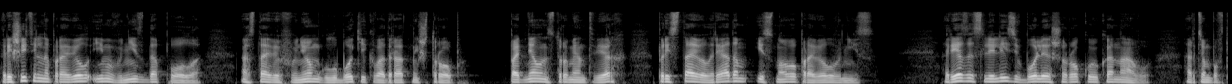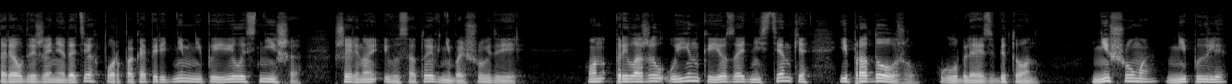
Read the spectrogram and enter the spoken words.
решительно провел им вниз до пола, оставив в нем глубокий квадратный штроп. Поднял инструмент вверх, приставил рядом и снова провел вниз. Резы слились в более широкую канаву. Артем повторял движение до тех пор, пока перед ним не появилась ниша, шириной и высотой в небольшую дверь. Он приложил уин к ее задней стенке и продолжил, углубляясь в бетон. Ни шума, ни пыли.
